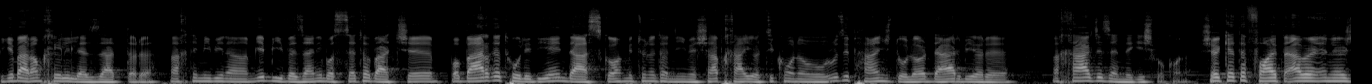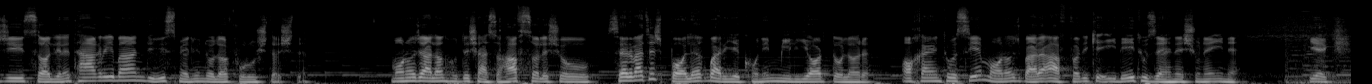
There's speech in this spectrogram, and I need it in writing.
میگه برام خیلی لذت داره. وقتی می‌بینم یه بیوه با سه تا بچه با برق تولیدی این دستگاه می‌تونه تا نیمه شب خیاطی کنه و روزی 5 دلار در بیاره و خرج زندگیش بکنه. شرکت 5 Hour Energy سالیانه تقریبا 200 میلیون دلار فروش داشته. مانوج الان حدود 67 سالشه و ثروتش بالغ بر 1.5 میلیارد دلاره. آخرین توصیه مانوج برای افرادی که ایده ای تو ذهنشونه اینه. یک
